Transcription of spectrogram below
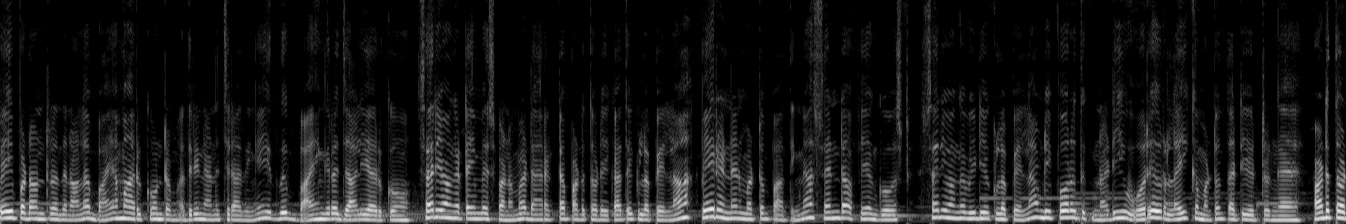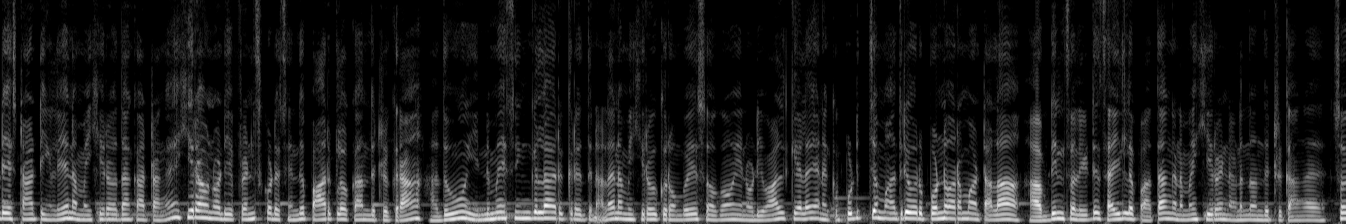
பேய் படம்ன்றதுனால பயமாக இருக்குன்ற மாதிரி நினச்சிடாதீங்க. இது பயங்கர ஜாலியாக இருக்கும். சரி வாங்க டைம் வேஸ்ட் பண்ணாமல் டேரெக்டாக படத்தோடைய கதைக்குள்ளே போயிடலாம். பேர் என்னன்னு மட்டும் பார்த்தீங்கன்னா சென்ட் ஆஃப் ஏ கோஸ்ட் சரி வாங்க வீடியோக்குள்ளே போயிடலாம். அப்படி போகிறதுக்கு முன்னாடி ஒரே ஒரு லைக்கை மட்டும் தட்டி விட்டுருங்க. படத்தோடைய ஸ்டார்டிங்லேயே நம்ம ஹீரோ தான் காட்டுறாங்க. ஹீரோவனுடைய ஃப்ரெண்ட்ஸ் கூட சேர்ந்து பார்க்கில் உட்காந்துட்டு இருக்கிறான். அதுவும் இன்னுமே சிங்கிளாக இருக்கிறதுனால நம்ம ஹீரோவுக்கு ரொம்பவே சோகம். என்னுடைய வாழ்க்கையில் எனக்கு பிடிச்ச மாதிரி ஒரு பொண்ணு வரமாட்டாளா? அப்படின்னு சொல்லிட்டு சைடில் பார்த்தா அங்கே நம்ம ஹீரோயின் நடந்து வந்துட்டு இருக்காங்க. ஸோ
